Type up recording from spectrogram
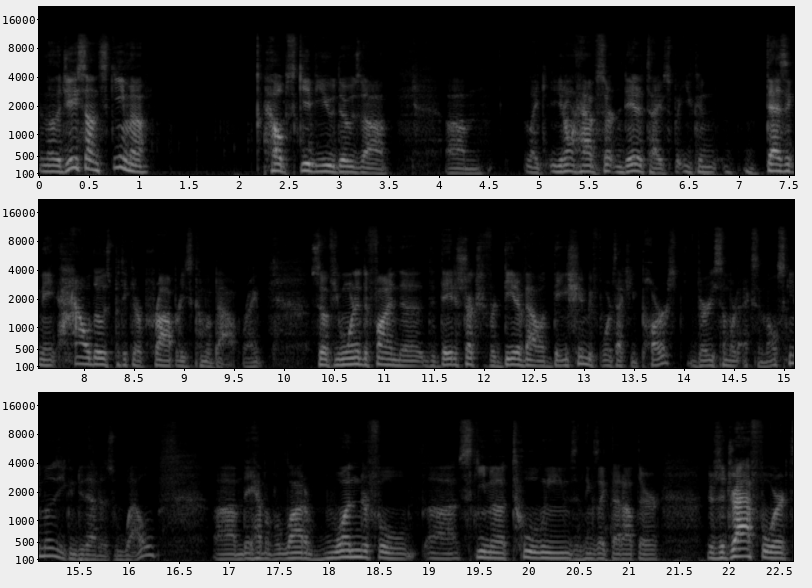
Now the JSON schema helps give you those uh, um, like you don't have certain data types, but you can designate how those particular properties come about, right? So if you want to define the, the data structure for data validation before it's actually parsed, very similar to XML schemas, you can do that as well. Um, they have a lot of wonderful uh, schema toolings and things like that out there. There's a draft for it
